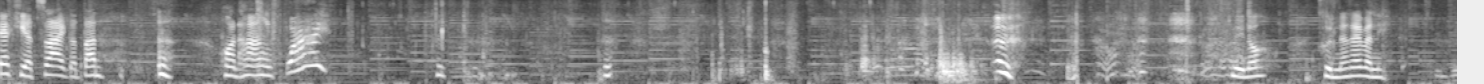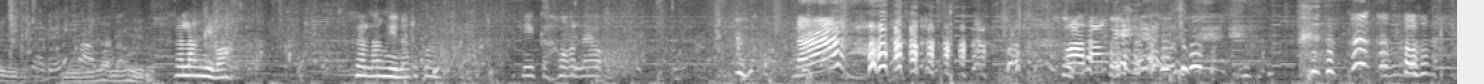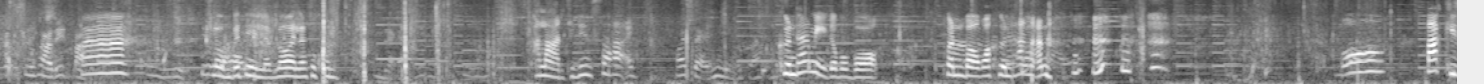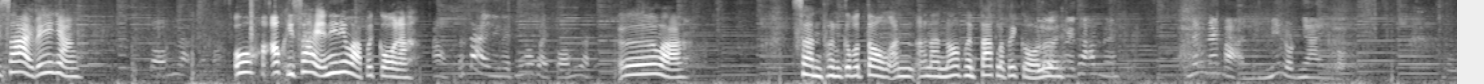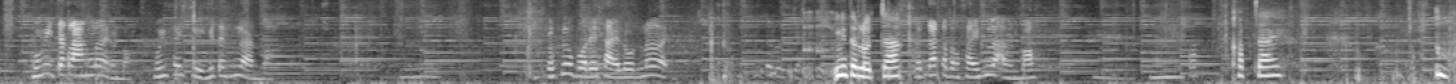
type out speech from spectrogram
เสียเขียดทรายกับตันอื้อหอดห้างเลยว้ายอื้อนี่เนาะขึ้นได้ได้บันนี้ขึ้นไปเลยมีเรื่องนั่งนี่เลยเครื่องล่างนี่บ่เครื่องล่างนี่เนาะทุกคน นี่กะฮอดแล้ว นะมาทางนี้ ซื้อผ้าดิบป้าหลงไปเต็นเรียบร้อยแล้วทุกคนตลาดคิดดินทรายว่าแต่นี่นะจ๊ะคืนทางนี้ก็บบอก เพิ่นบอกว่าคืนทางนั้น โอ้ตักขี้ทรายไปเฮ็ดหยัง กองเหือดโอ้เอาขี้ทรายอันนี้นี่หว่าไปโกนะอ้าวก็ใส่ยังไงที่เขาใส่กองเหือดเออว่ะสั่นเพิ่นก็บ่ต้องอันอันนั้นเนาะเพิ่นตักแล้วไปก่อเลย ในถ้ำเลยในในบ้านนี่มีรถใหญ่บอก มึงมีจักรลังเลยมันบอกมึงเคยสื่อมีแต่เพื่อนบอกก็คือบริใส่รถเลยมีแต่รถจักรรถจักรก็ต้องใส่เพื่อนมันบอกอืมขับใจอืม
